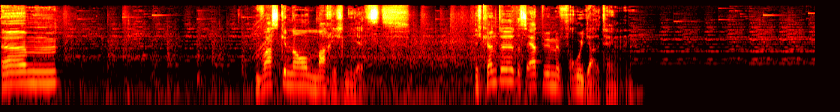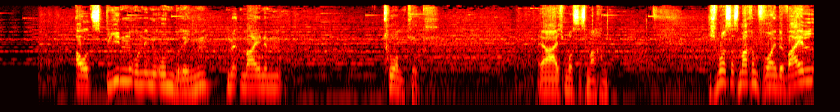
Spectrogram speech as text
Ähm, was genau mache ich denn jetzt? Ich könnte das Erdbeben mit Frujal tanken. Outspeeden und ihn umbringen mit meinem Turmkick. Ja, ich muss das machen. Ich muss das machen, Freunde, weil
